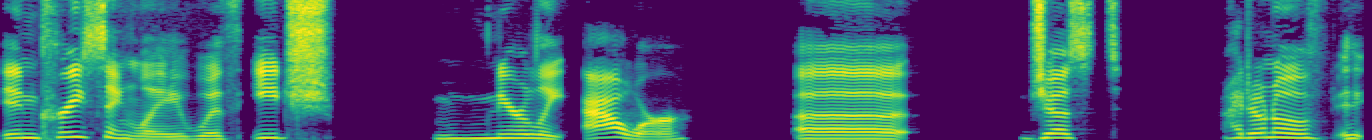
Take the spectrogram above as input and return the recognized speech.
increasingly with each nearly hour, uh, just, I don't know if eh,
